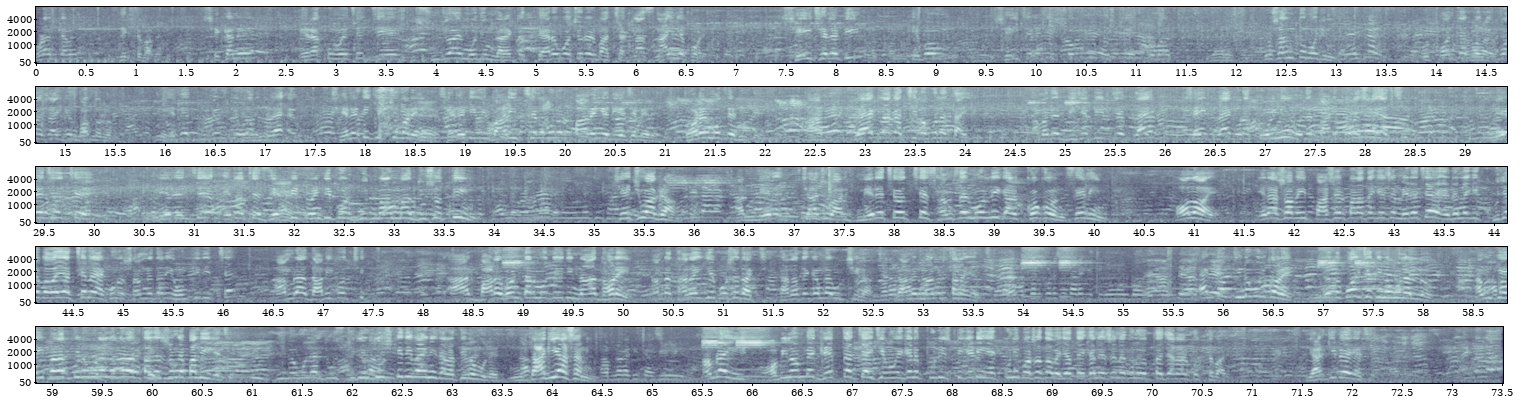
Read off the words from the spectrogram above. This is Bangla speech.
ঘোরান ক্যামেরা দেখতে পাবেন। সেখানে এরকম হয়েছে যে সুজয় মজুমদার, একটা তেরো বছরের বাচ্চা, ক্লাস নাইনে পড়ে। সেই ছেলেটি এবং সেই ছেলেটির সঙ্গে হচ্ছে তোমার প্রশান্ত মজুমদার। ও পঞ্চাশ বছর বয়স, একজন ভদ্রলোক। এদের দুজনকে ওরা ছেলেটি কিচ্ছু করেনি। ছেলেটি ওই বাড়ির ছেলে বলে পা ভেঙে দিয়েছে মেরে। ঘরের মধ্যে ঢুকে। আর ফ্ল্যাগ লাগাচ্ছিল বলে তাই। আমাদের বিজেপির যে ফ্ল্যাগ সেই ফ্ল্যাগ ওরা করিনি ওদের বাড়ি করে সাজাচ্ছিল মেরেছে হচ্ছে মেরেছে এটা হচ্ছে জেডপি টোয়েন্টি ফোর বুধমানমা দুশো তিন চেচুয়া গ্রাম। আর মেরে চাচু আর মেরেছে হচ্ছে শামসের মল্লিক আর খোকন সেলিম অলয়। এরা সব এই পাশের পাড়া থেকে এসে মেরেছে এদের নাকি খুঁজে পাওয়া যাচ্ছে না এখনও সামনে দাঁড়িয়ে হুমকি দিচ্ছে। আমরা দাবি করছি আর বারো ঘণ্টার মধ্যে যদি না ধরে আমরা থানায় গিয়ে বসে থাকছি। থানা থেকে আমরা উঠছি না গ্রামের মানুষ থানায় যাচ্ছে। একদম তৃণমূল করে তো বলছে তৃণমূলের লোক। এমনকি এই পাড়ার তৃণমূলের লোকেরা তাদের সঙ্গে পালিয়ে গেছে। তৃণমূলের দুষ্কৃতি দুষ্কৃতি বাহিনী তারা তৃণমূলের। দাগি আসামি। আমরা এই অবিলম্বে গ্রেপ্তার চাইছি এবং এখানে পুলিশ পিকেটিং এক্ষুনি বসাতে হবে যাতে এখানে এসে না কোনো অত্যাচার আর করতে পারে। ইয়ার কি পেয়ে গেছে।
